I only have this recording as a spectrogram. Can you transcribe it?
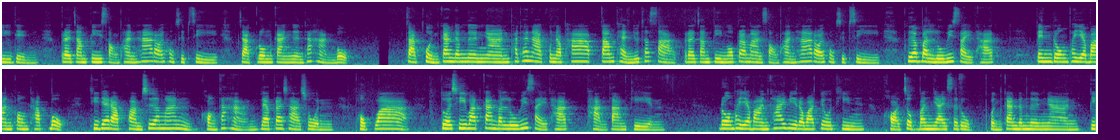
ดีเด่น ประจำปี 2564 จากกรมการเงินทหารบก จากผลการดำเนินงานพัฒนาคุณภาพตามแผนยุทธศาสตร์ ประจำปีงบประมาณ 2564 เพื่อบรรลุวิสัยทัศน์ เป็นโรงพยาบาลกองทัพบบกที่ได้รับความเชื่อมั่นของทหารและประชาชน พบว่าตัวชี้วัดการบรรลุวิสัยทัศน์ผ่านตามเกณฑ์ โรงพยาบาลค่ายวีรวัตรโยธิน ขอจบบรรยายสรุปผลการดำเนินงาน ปี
